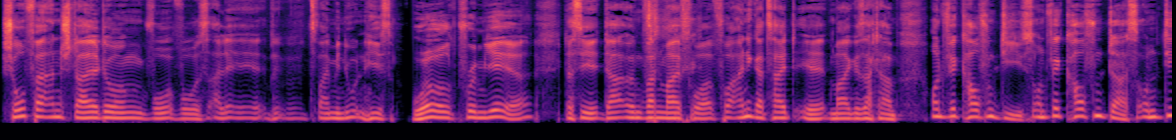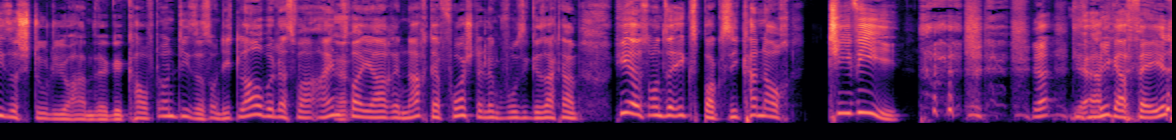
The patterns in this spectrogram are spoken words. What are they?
Showveranstaltung, wo, wo es alle äh, zwei Minuten hieß World Premiere, dass sie da irgendwann mal vor, vor einiger Zeit äh, mal gesagt haben, und wir kaufen dies und wir kaufen das und dieses Studio haben wir gekauft und dieses. Und ich glaube, das war ein, Ja. zwei Jahre nach der Vorstellung, wo sie gesagt haben, hier ist unsere Xbox, sie kann auch TV. ja, diesen Ja. Mega-Fail.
